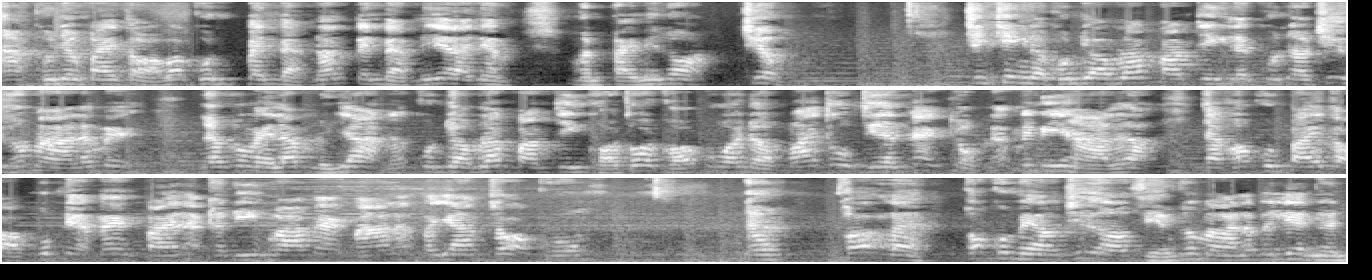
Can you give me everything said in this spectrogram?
อะคุณยังไปต่อว่าคุณเป็นแบบนั้นเป็นแบบนี้อะไรเนี่ย มันไปไม่รอดเชื่อม จริงๆนะคุณยอมรับความจริงเลยคุณเอาชื่อเข้ามาแล้วไม่แล้วก็ไม่รับอนุญาตนะคุณยอมรับความจริงขอโทษขอโพยดอกไม้ทูบเทียนแม่งจบแล้วไม่มีหาเลยอะแต่พอคุณไปต่อปุ๊บเนี่ยแม่งไปแล้วคดีความแม่งมาแล้วพยายามช่อโกงนะเพราะอะไรเพราะคุณไปเอาชื่อเอาเสียงเข้ามาแล้วไปเรียกเงิน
